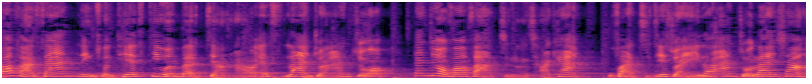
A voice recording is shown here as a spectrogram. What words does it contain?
方法三：另存 TXT 文本将 iOS Line 转安卓，但这种方法只能查看，无法直接转移到安卓 Line 上。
